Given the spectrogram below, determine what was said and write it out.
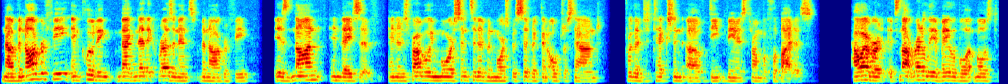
Now, venography, including magnetic resonance venography, is non invasive and it is probably more sensitive and more specific than ultrasound for the detection of deep venous thrombophlebitis. However, it's not readily available at most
